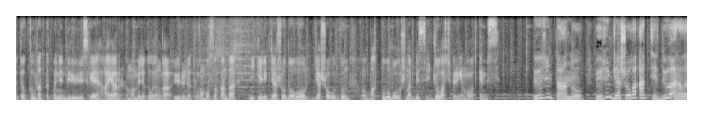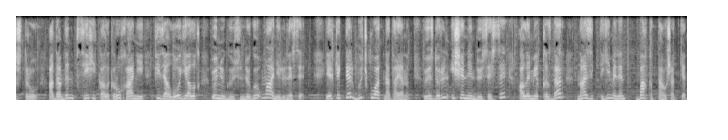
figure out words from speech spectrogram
өтө кылдаттык менен бири бирибизге аяр мамиле кылганга үйрөнө турган болсок анда никелик жашоодогу жашообуздун бактылуу болушуна биз жол ачып берген болот экенбиз. Өзүн таануу өзүн жашоого активдүү аралаштыруу адамдын психикалык руханий физиологиялык өнүгүүсүндөгү маанилүү нерсе. Эркектер күч кубатына таянып өздөрүн ишенимдүү сезсе ал эми кыздар назиктиги менен бакыт табышат экен.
